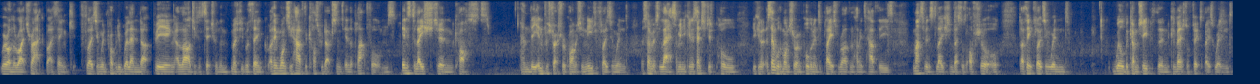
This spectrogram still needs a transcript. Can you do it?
we're on the right track. But I think floating wind probably will end up being a larger constituent than most people think. I think once you have the cost reductions in the platforms, installation costs and the infrastructure requirements you need for floating wind are so much less. I mean, you can essentially just pull, you can assemble them onshore and pull them into place rather than having to have these massive installation vessels offshore. I think floating wind will become cheaper than conventional fixed base wind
